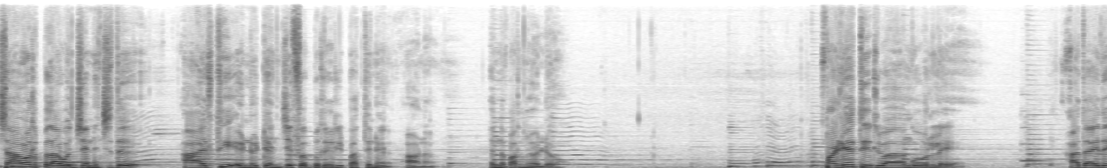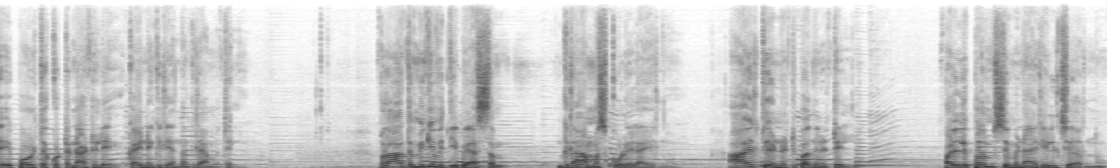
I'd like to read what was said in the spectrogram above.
ചാവറ പിതാവ് ജനിച്ചത് ആയിരത്തി എണ്ണൂറ്റി അഞ്ച് ഫെബ്രുവരി പത്തിന് ആണ് എന്ന് പറഞ്ഞുവല്ലോ. പഴയ തിരുവിതാംകൂറിലെ അതായത് ഇപ്പോഴത്തെ കുട്ടനാട്ടിലെ കൈനഗിരി എന്ന ഗ്രാമത്തിൽ പ്രാഥമിക വിദ്യാഭ്യാസം ഗ്രാമ സ്കൂളിലായിരുന്നു. ആയിരത്തി എണ്ണൂറ്റി പതിനെട്ടിൽ പള്ളിപ്പുറം സെമിനാരിയിൽ ചേർന്നു.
